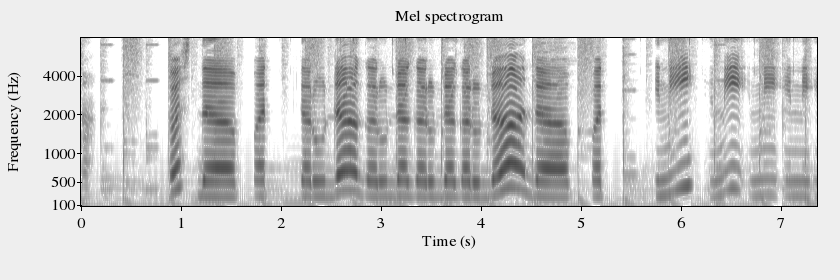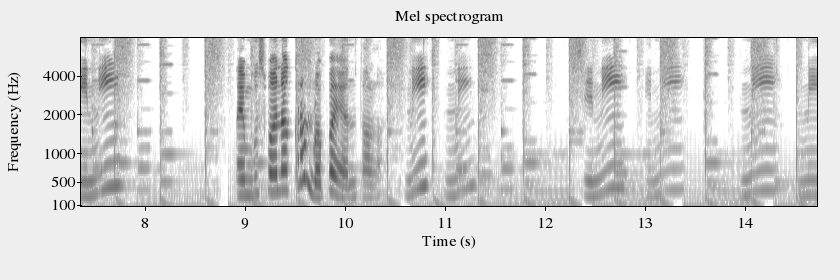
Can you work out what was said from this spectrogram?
nah terus dapat Garuda Garuda Garuda Garuda dapat ini ini ini ini ini Lembus mana? Keren berapa ya? Entahlah ini ini sini ini ini. Ini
